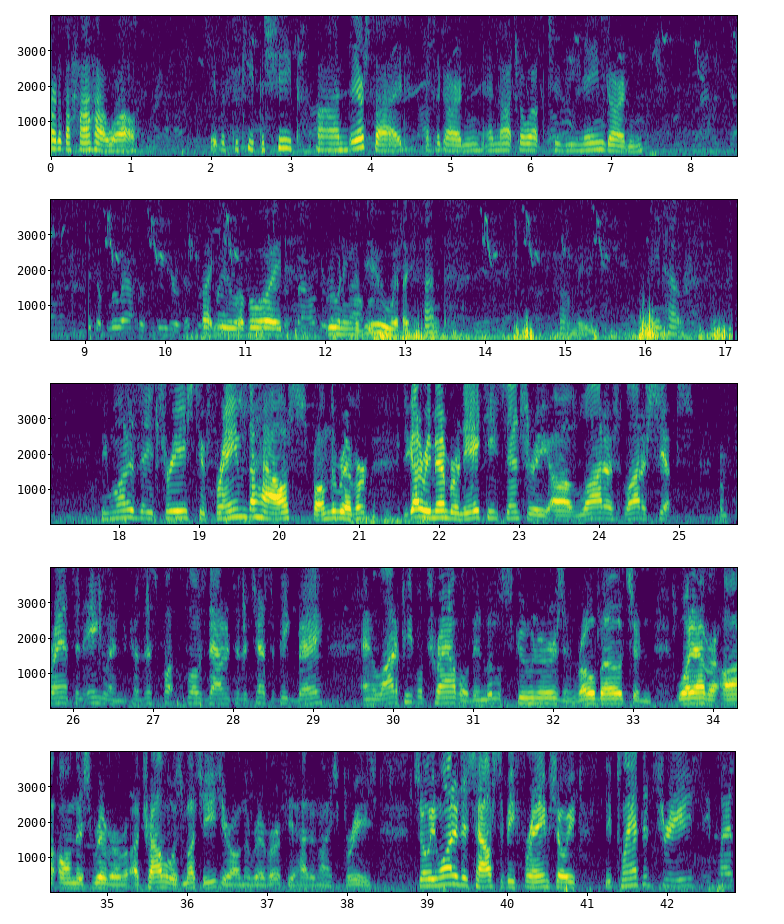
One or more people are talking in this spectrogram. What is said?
part of the ha-ha wall. It was to keep the sheep on their side of the garden and not go up to the main garden. But you avoid ruining the view with a fence from the main house. He wanted the trees to frame the house from the river. You got to remember, in the 18th century, a lot of lot of ships from France and England, because this flows down into the Chesapeake Bay, and a lot of people traveled in little schooners and rowboats and whatever on, on this river. Uh, travel was much easier on the river if you had a nice breeze. So he wanted his house to be framed, so he, he planted trees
